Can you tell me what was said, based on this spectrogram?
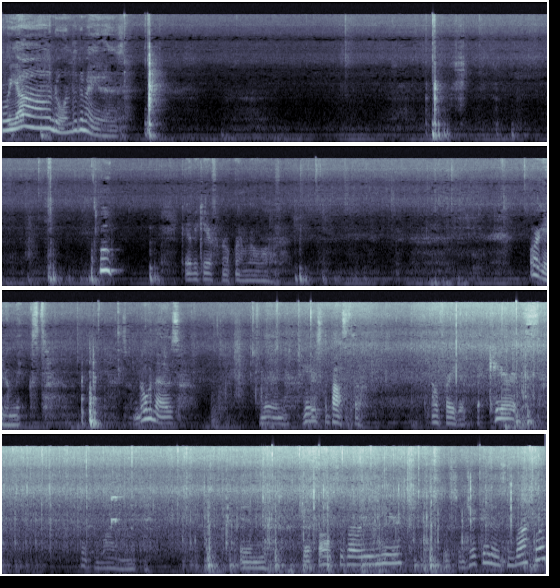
Here we are doing the tomatoes. Woo. Gotta be careful, don't let them roll off. Or get them mixed. So I'm doing those. And then here's the pasta. Alfredo. Got carrots. There's a line on it. And the sauce is already in here with some chicken and some broccoli.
